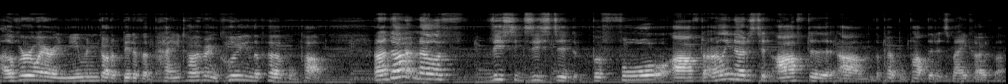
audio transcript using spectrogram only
everywhere in Newman got a bit of a paint over, including the Purple Pub. And I don't know if this existed before or after. I only noticed it after um, the Purple Pub did its makeover.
